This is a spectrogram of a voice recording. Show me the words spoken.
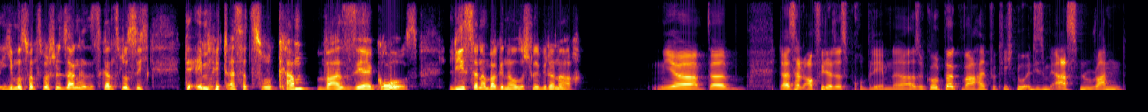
hier muss man zum Beispiel sagen, das ist ganz lustig, der Impact, als er zurückkam, war sehr groß. Ließ dann aber genauso schnell wieder nach. Ja, da, da ist halt auch wieder das Problem, ne? Also Goldberg war halt wirklich nur in diesem ersten Run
